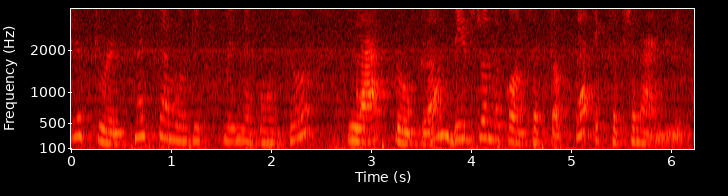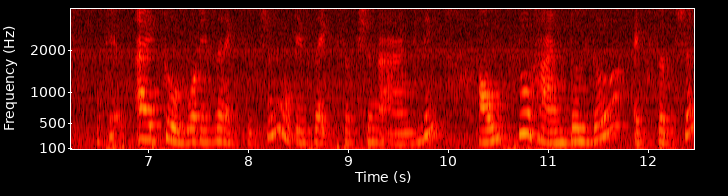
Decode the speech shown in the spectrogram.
Dear students, next I am going to explain about the lab program based on the concept of the exception handling. Okay, I told what is an exception, what is the exception handling, how to handle the exception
